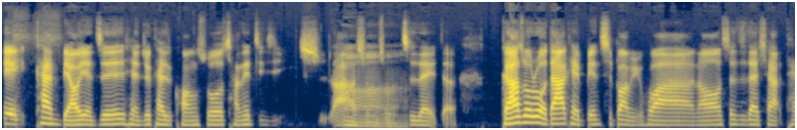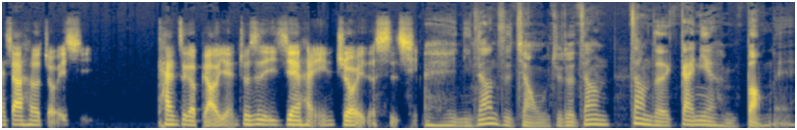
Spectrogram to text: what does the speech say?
诶看表演之前就开始狂说场内禁止饮食啊什么什么啊之类的。可他说，如果大家可以边吃爆米花啊，然后甚至在下台下喝酒一起看这个表演，就是一件很 enjoy 的事情。哎，你这样子讲，我觉得这样这样的概念很棒哎。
